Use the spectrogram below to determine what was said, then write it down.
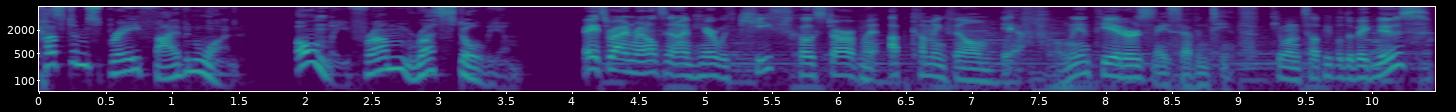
Custom Spray 5 in 1. Only from Rust Hey, it's Ryan Reynolds, and I'm here with Keith, co star of my upcoming film, If, only in theaters, May 17th. Do you want to tell people the big news?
